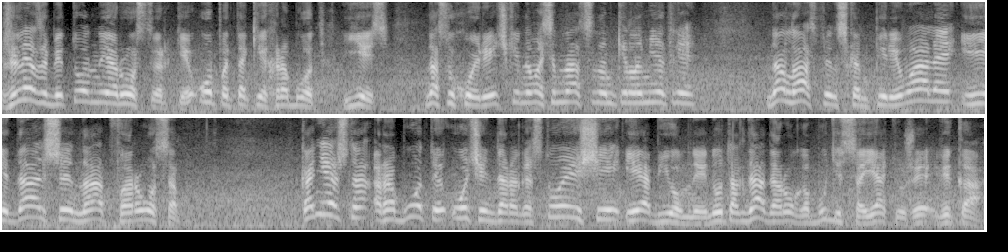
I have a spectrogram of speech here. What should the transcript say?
железобетонные ростверки. Опыт таких работ есть на Сухой речке на 18 километре, на Ласпинском перевале и дальше над Форосом. Конечно, работы очень дорогостоящие и объемные, но тогда дорога будет стоять уже века.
